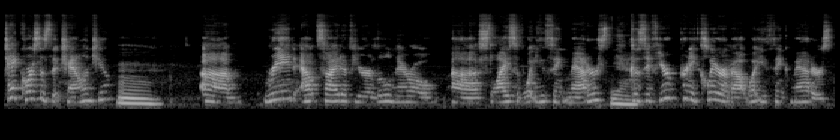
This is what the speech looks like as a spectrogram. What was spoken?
take courses that challenge you. Mm. Um, read outside of your little narrow uh, slice of what you think matters. Because yeah. if you're pretty clear about what you think matters,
